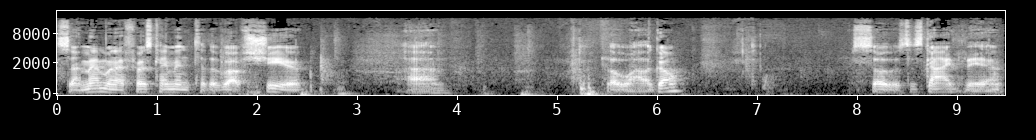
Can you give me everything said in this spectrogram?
So I remember when I first came into the Rav Shir, um, a little while ago. So there was this guy there,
